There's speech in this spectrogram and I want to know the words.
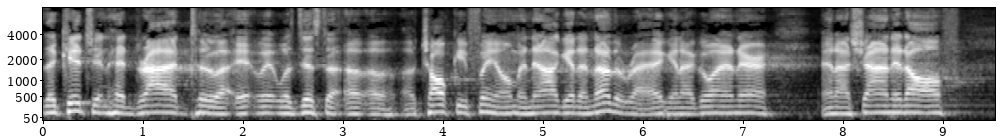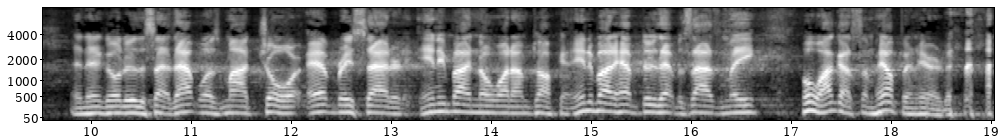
the kitchen had dried to a, it, it was just a, a, a, chalky film, and now I get another rag and I go in there and I shine it off, and then go do the same. That was my chore every Saturday. Anybody know what I'm talking? Anybody have to do that besides me? Oh, I got some help in here.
